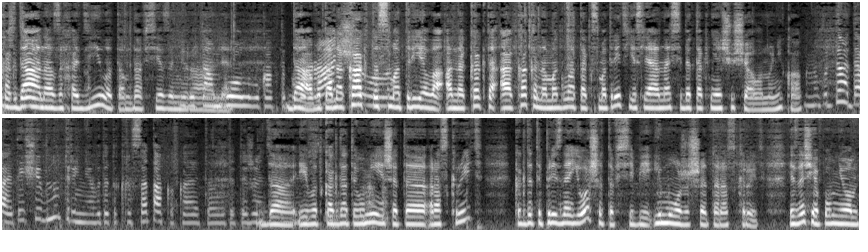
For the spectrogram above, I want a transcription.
когда она заходила, там, да, все И вот замирали. там голову как-то Да, вот она как-то смотрела, она как-то, а как она могла так смотреть, если она себя так не ощущала? Ну никак. Ну вот да, да, это еще и внутренняя вот эта красота какая-то вот этой женственности. Да, и вот когда ты умеешь это раскрыть, когда ты признаешь это в себе и можешь это раскрыть. И знаешь, я помню,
